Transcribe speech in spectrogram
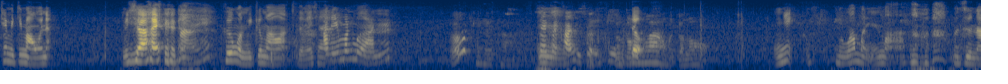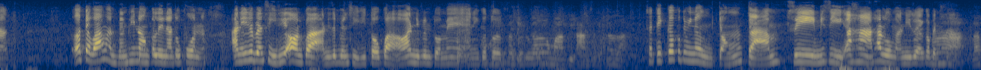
ใช่มิกกี้เมาส์ไหมเนี่ยไม่ใช่ ไหน คือเหมือนมิกกี้เมาส์อะแต่ไม่ใช่อันนี้มันเหมือนเออแค่คล้ายแค่คล้ายๆเฉยๆๆถูส่กวนตัวเดี๋ยวข้างล่างเหมือนกระรอกนี่หนูว่าเหมือนหมา เหมือนสุนัขเออแต่ว่าเหมือนเป็นพี่น้องกันเลยนะทุกคน อันนี้จะเป็นสีที่อ่อนกว่า อันนี้จะเป็นสีที่โตกว่าอ๋ออันนี้เป็นตัวแม่ อันนี้ก็ตัวสติ๊กเกอร์มากี่อันสติ๊กเกอร์อะสติกเกอร์ก็จะมีหนึ่งสองสามสี่มีสี่อะห้าถ้ารวมอันนี้ด้วยก็เป็นห้าแล้ว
